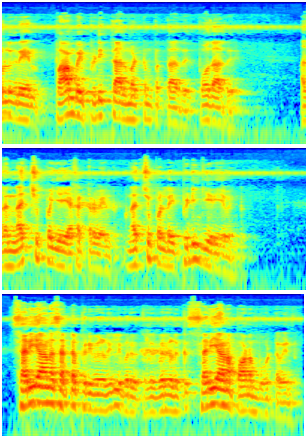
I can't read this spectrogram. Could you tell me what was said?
சொல்லுகிறேன். பாம்பை பிடித்தால் மட்டும் பத்தாது போதாது. அதன் நச்சுப்பையை அகற்ற வேண்டும். நச்சுப்பல்லை பிடுங்கி எறிய வேண்டும். சரியான சட்டப்பிரிவுகளில் இவர்களுக்கு இவர்களுக்கு சரியான பாடம் புகட்ட வேண்டும்.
